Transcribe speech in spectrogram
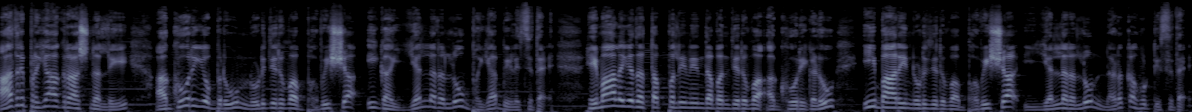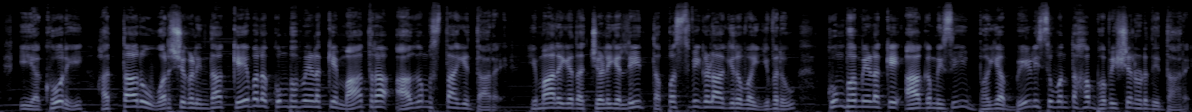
ಆದರೆ ಪ್ರಯಾಗ್ರಾಜ್ನಲ್ಲಿ ಅಘೋರಿಯೊಬ್ಬರು ನುಡಿದಿರುವ ಭವಿಷ್ಯ ಈಗ ಎಲ್ಲರಲ್ಲೂ ಭಯ ಬೀಳಿಸಿದೆ. ಹಿಮಾಲಯದ ತಪ್ಪಲಿನಿಂದ ಬಂದಿರುವ ಅಘೋರಿಗಳು ಈ ಬಾರಿ ನುಡಿದಿರುವ ಭವಿಷ್ಯ ಎಲ್ಲರಲ್ಲೂ ನಡಕ ಹುಟ್ಟಿಸಿದೆ. ಈ ಅಘೋರಿ ಹತ್ತಾರು ವರ್ಷಗಳಿಂದ ಕೇವಲ ಕುಂಭಮೇಳಕ್ಕೆ ಮಾತ್ರ ಆಗಮಿಸ್ತಾ ಇದ್ದಾರೆ. ಹಿಮಾಲಯದ ಚಳಿಯಲ್ಲಿ ತಪಸ್ವಿಗಳಾಗಿರುವ ಇವರು ಕುಂಭಮೇಳಕ್ಕೆ ಆಗಮಿಸಿ ಭಯ ಬೀಳಿಸುವಂತಹ ಭವಿಷ್ಯ ನುಡಿದಿದ್ದಾರೆ.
